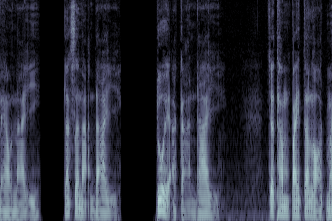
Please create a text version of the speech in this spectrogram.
แนวไหน ลักษณะใด ด้วยอาการใด จะทำไปตลอดไหม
